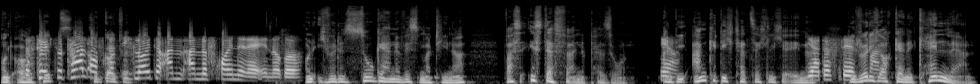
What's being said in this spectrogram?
Und eure Das ich Tipps total oft, dass ich. Leute an, an eine Freundin erinnere. Und ich würde so gerne wissen, Martina, was ist das für eine Person, Ja. an die Anke dich tatsächlich erinnert? Ja, das wär die würde ich spannend. auch gerne kennenlernen.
